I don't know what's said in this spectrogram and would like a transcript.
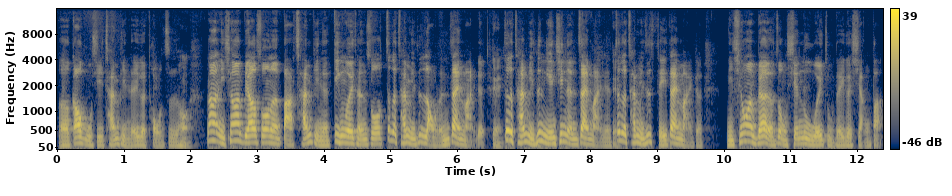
呃高股息产品的一个投资，哈。那你千万不要说呢，把产品呢定位成说这个产品是老人在买的，对，这个产品是年轻人在买的，这个产品是谁在买的？你千万不要有这种先入为主的一个想法。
